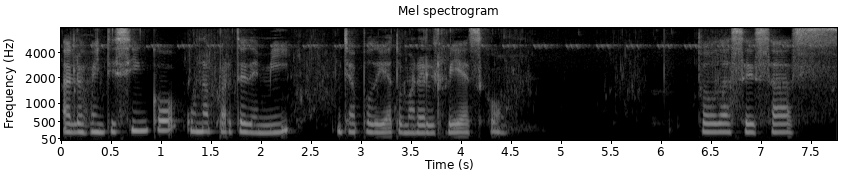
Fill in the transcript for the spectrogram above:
A los 25 una parte de mí ya podía tomar el riesgo. Todas esas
